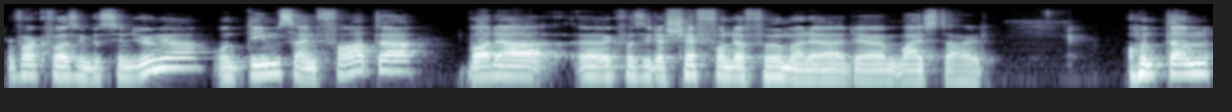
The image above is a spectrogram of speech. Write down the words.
war quasi ein bisschen jünger und dem sein Vater war da äh, quasi der Chef von der Firma, der, der Meister halt. Und dann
